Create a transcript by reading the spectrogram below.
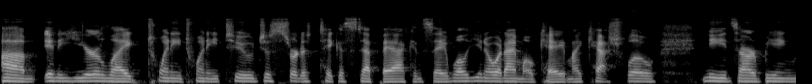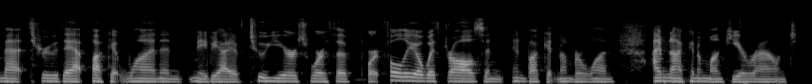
um, in a year like 2022 just sort of take a step back and say well you know what? I'm okay. My cash flow needs are being met through that bucket one and maybe i have two years worth of portfolio withdrawals in, in bucket number one. I'm not going to monkey around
